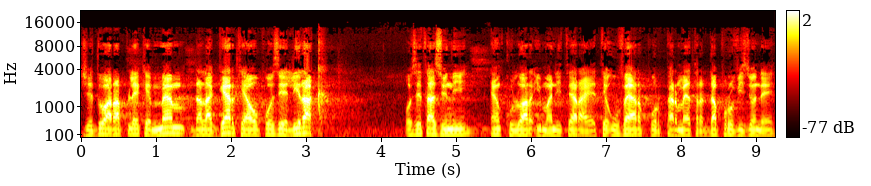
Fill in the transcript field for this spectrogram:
Je dois rappeler que même dans la guerre qui a opposé l'Irak aux États-Unis, un couloir humanitaire a été ouvert pour permettre d'approvisionner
